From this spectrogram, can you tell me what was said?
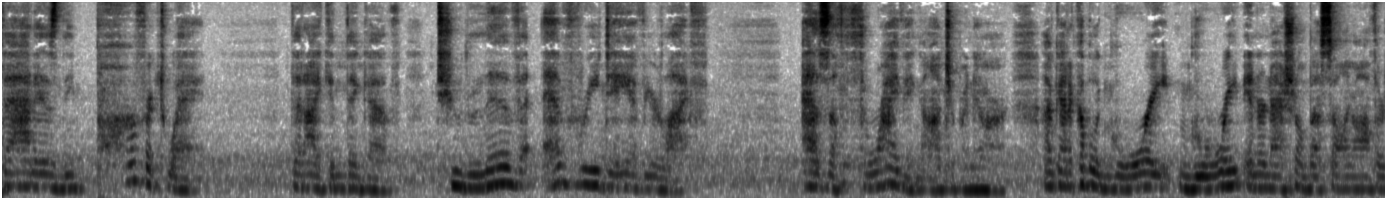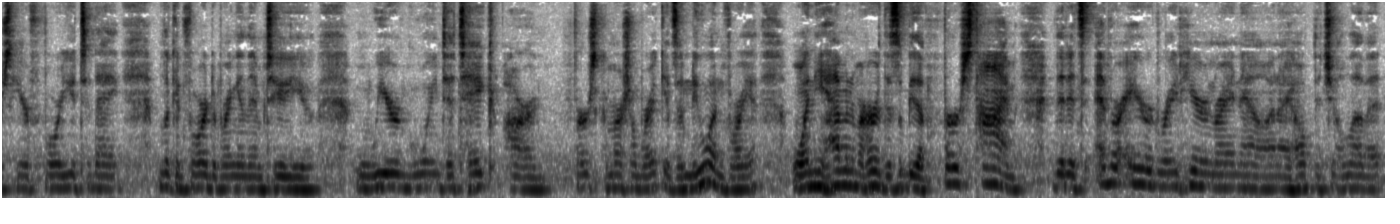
that is the perfect way that I can think of to live every day of your life as a thriving entrepreneur. I've got a couple of great, great international best-selling authors here for you today. Looking forward to bringing them to you. We're going to take our first commercial break. It's a new one for you. One you haven't ever heard. This will be the first time that it's ever aired right here and right now, and I hope that you'll love it.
